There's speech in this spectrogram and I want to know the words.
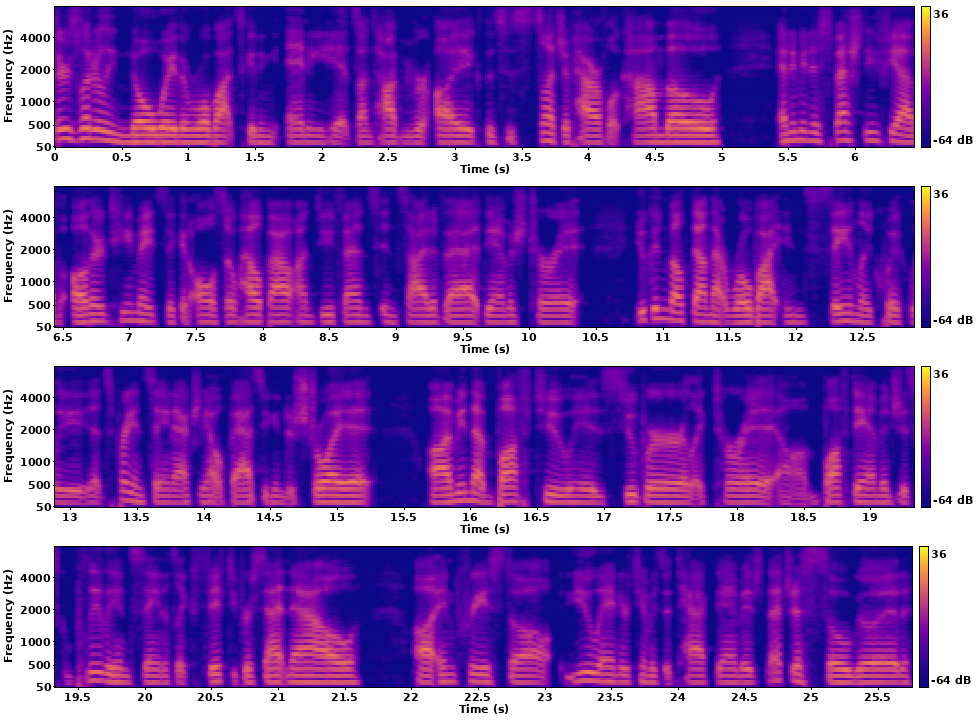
There's literally no way the robot's getting any hits on top of your Ike. This is such a powerful combo. And I mean, especially if you have other teammates that can also help out on defense inside of that damage turret, you can melt down that robot insanely quickly. It's pretty insane, actually, how fast you can destroy it. Uh, I mean, that buff to his super like turret um, buff damage is completely insane. It's like 50% now. Uh, increased uh, you and your teammates' attack damage. That's just so good.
